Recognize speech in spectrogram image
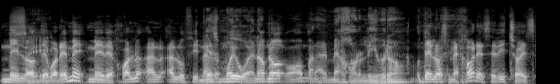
me, lo devoré, me, me dejó al- al- alucinado. Es muy bueno, No, pero como para el mejor libro. de los mejores, he dicho. Es,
